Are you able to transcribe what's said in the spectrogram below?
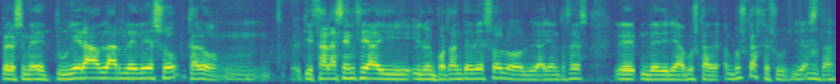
Pero si me tuviera a hablarle de eso, claro, mm, quizá la esencia y, y lo importante de eso lo olvidaría. Entonces le, le diría, busca, busca a Jesús y ya está.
